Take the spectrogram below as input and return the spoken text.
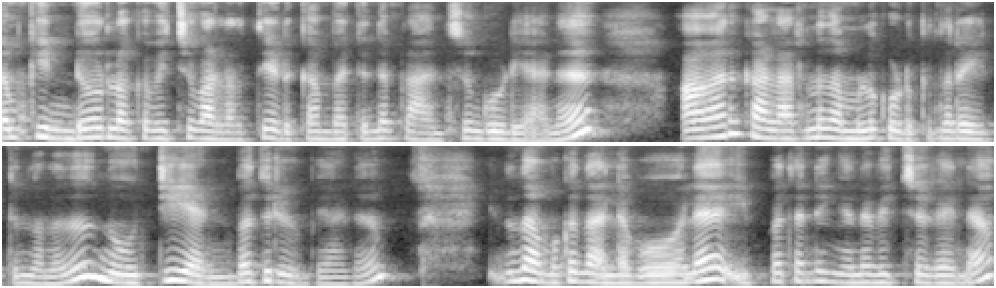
നമുക്ക് ഇൻഡോറിലൊക്കെ വെച്ച് വളർത്തിയെടുക്കാൻ പറ്റുന്ന പ്ലാന്റ്സും കൂടിയാണ്. ആറ് കളറിന് നമ്മൾ കൊടുക്കുന്ന റേറ്റ് എന്ന് പറയുന്നത് നൂറ്റി എൺപത് രൂപയാണ്. ഇത് നമുക്ക് നല്ലപോലെ ഇപ്പം തന്നെ ഇങ്ങനെ വെച്ച് കഴിഞ്ഞാൽ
